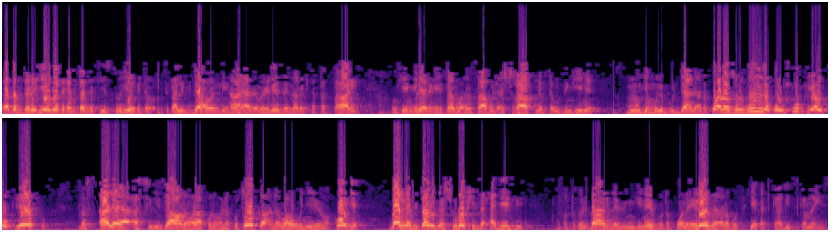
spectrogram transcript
Labda mtarejea wenyewe katika vitabu vya kihistoria katika albidaa walnihaya amewaeleza nani kitatatari ukiengelea katika kitabu ansabu lashraf na vitabu vingine mujamu lbudani atakuwa anazungumza kwa ufupi au kwa kirefu masala ya asili zao na wanapotoka na wao wenyewe wakoje bali na vitabu vya shuruhi za hadithi fatuhulbari na vinginevyo watakuwa wanaeleza wanaposikia katika hadithi kama hizi.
